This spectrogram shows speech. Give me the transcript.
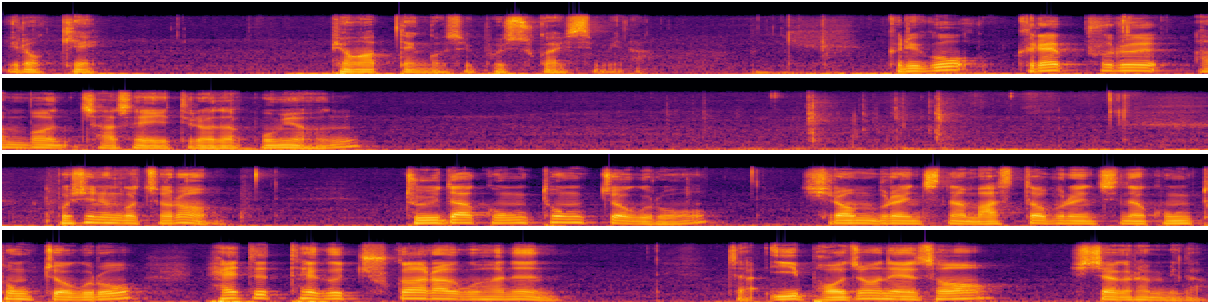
이렇게 병합된 것을 볼 수가 있습니다. 그리고 그래프를 한번 자세히 들여다보면 보시는 것처럼 둘 다 공통적으로 실험 branch나 master branch나 공통적으로 head tag 추가라고 하는 자, 이 버전에서 시작을 합니다.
